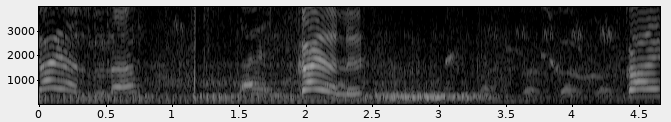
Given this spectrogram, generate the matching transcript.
काय झालं? तुला? काय? झालं? काय?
